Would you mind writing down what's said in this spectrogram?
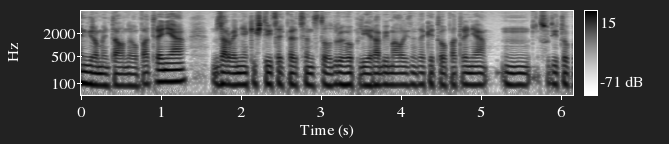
environmentálne opatrenia. Zároveň nejakých 40 z toho druhého piliera by malo ísť na takéto opatrenia. Mm, sú tieto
